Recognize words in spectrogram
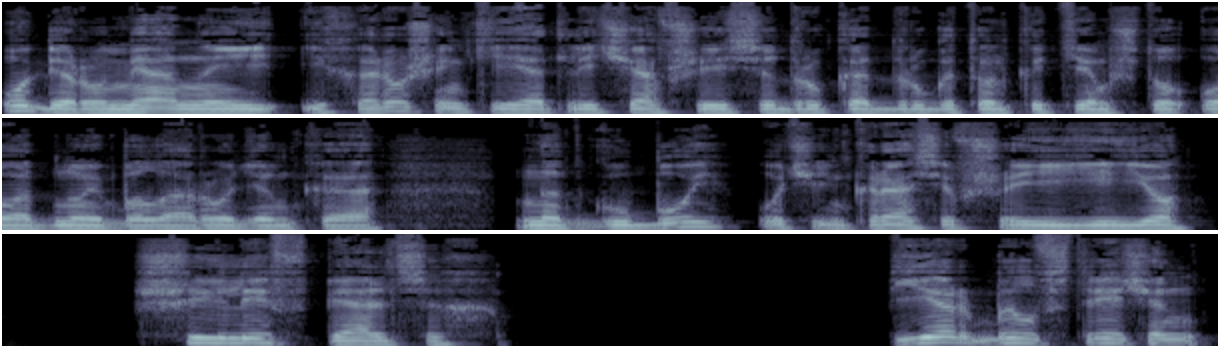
обе румяные и хорошенькие, отличавшиеся друг от друга только тем, что у одной была родинка над губой, очень красившая ее, шили в пяльцах. Пьер был встречен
